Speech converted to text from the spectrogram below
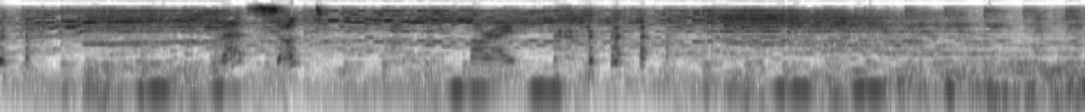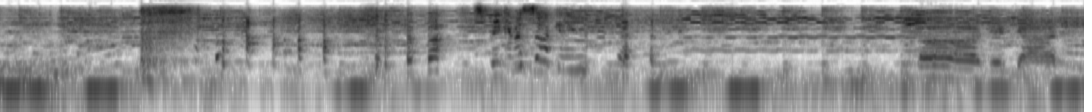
that sucked. Alright. Speaking of sucking! oh, good god.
